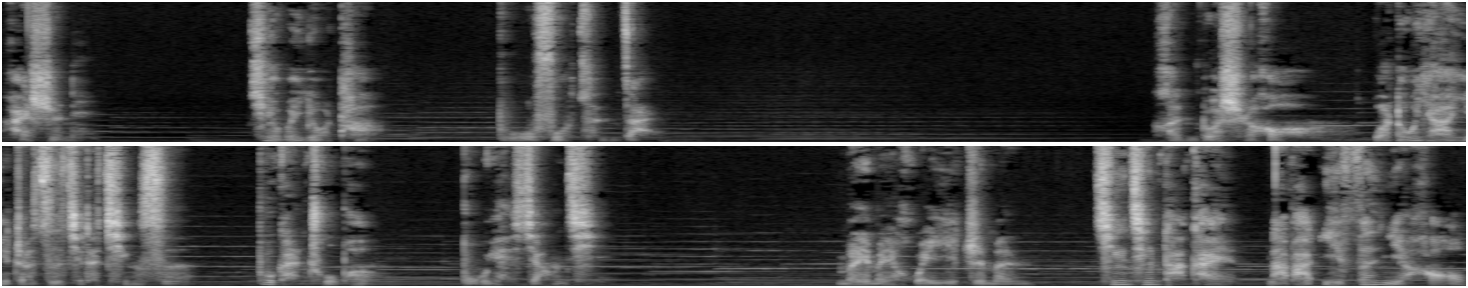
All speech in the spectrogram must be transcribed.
还是你，却唯有他。不复存在。很多时候，我都压抑着自己的情思，不敢触碰，不愿想起。每每回忆之门轻轻打开，哪怕一分一毫，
